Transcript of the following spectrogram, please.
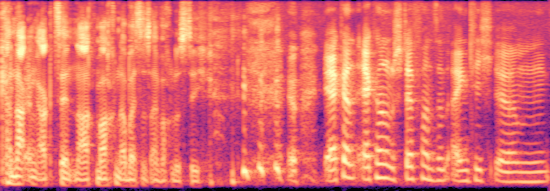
Kanaken-Akzent nachmachen, aber es ist einfach lustig. Erkan, Erkan und Stefan sind eigentlich. Ähm,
